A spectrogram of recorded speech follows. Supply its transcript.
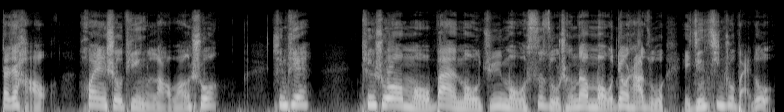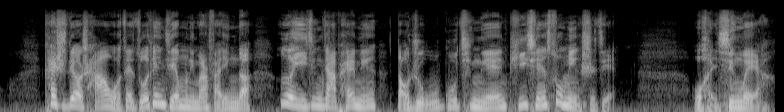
大家好，欢迎收听老王说。今天听说某办、某局、某司组成的某调查组已经进驻百度，开始调查我在昨天节目里面反映的恶意竞价排名导致无辜青年提前送命事件。我很欣慰啊！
